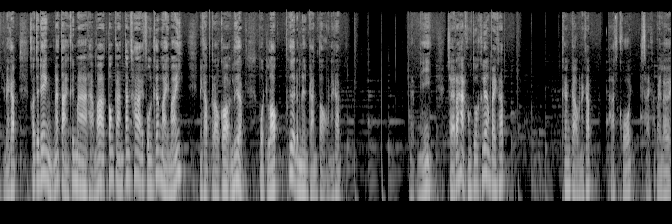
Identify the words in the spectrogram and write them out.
เห็นไหมครับเขาจะเด้งหน้าต่างขึ้นมาถามว่าต้องการตั้งค่า iPhone เครื่องใหม่ไหมนะครับเราก็เลือกปลดล็อกเพื่อดำเนินการต่อนะครับ แบบนี้ใส่รหัสของตัวเครื่องไปครับ เครื่องเก่านะครับพาสโค้ดใส่เข้าไปเลย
